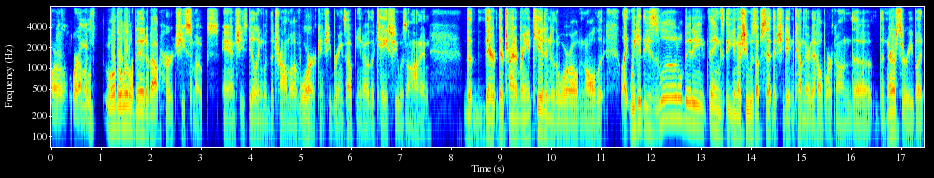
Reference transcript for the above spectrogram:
or where i'm looking. Well, the little bit about her, she smokes and she's dealing with the trauma of work, and she brings up, you know, the case she was on, and the they're they're trying to bring a kid into the world, and all the like. We get these little bitty things. You know, she was upset that she didn't come there to help work on the the nursery, but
